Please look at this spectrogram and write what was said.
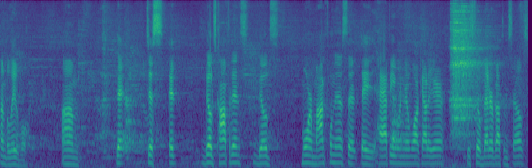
unbelievable. Um, that just it builds confidence, builds more mindfulness that they happy when they walk out of here, just feel better about themselves,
